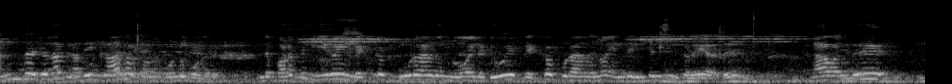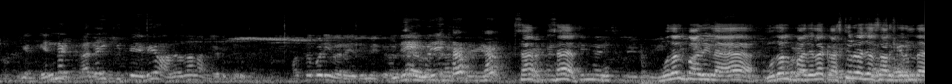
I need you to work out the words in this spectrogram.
அந்த இதுதான் கதைக்காக கொண்டு கொண்டு போனது. இந்த படத்துக்கு ஹீரோயின் வைக்கக்கூடாதுன்னோ இல்லை டியூட் வைக்கக்கூடாதுன்னோ எந்த இன்டென்ஷன் கிடையாது. நான் வந்து என்ன கதைக்கு தேவையோ அதை தான் நாங்கள் எடுத்துருக்கோம். மற்றபடி வேற எதுவுமே கிடையாது. சார் சார் முதல் பாதியில முதல் பாதியில கஸ்தூராஜா சாருக்கு இருந்த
